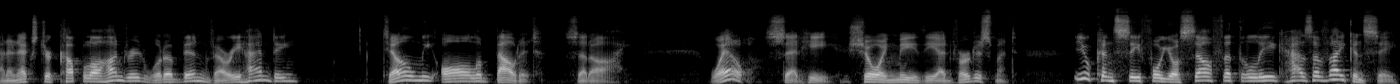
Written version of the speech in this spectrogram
and an extra couple of hundred would have been very handy. "Tell me all about it," said I. "Well," said he, showing me the advertisement, "you can see for yourself that the League has a vacancy,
